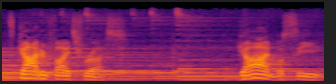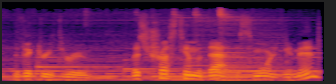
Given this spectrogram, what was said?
It's God who fights for us. God will see the victory through. Let's trust Him with that this morning. Amen.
